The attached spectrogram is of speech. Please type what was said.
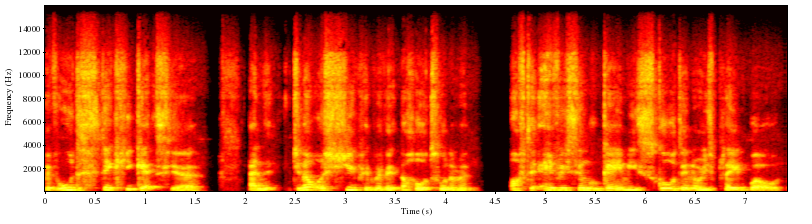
with all the stick he gets here, and do you know what was stupid with it? The whole tournament. After every single game he's scored in or he's played well,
